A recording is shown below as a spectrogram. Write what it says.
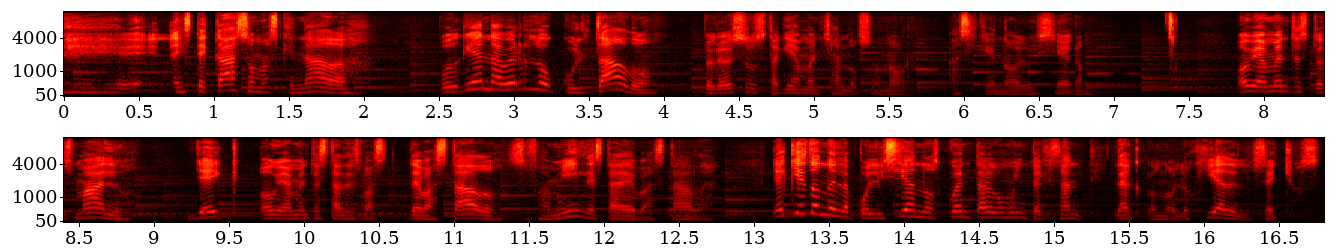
Eh, este caso más que nada. Podrían haberlo ocultado, pero eso estaría manchando su honor. Así que no lo hicieron. Obviamente esto es malo. Jake obviamente está devastado, su familia está devastada. Y aquí es donde la policía nos cuenta algo muy interesante, la cronología de los hechos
